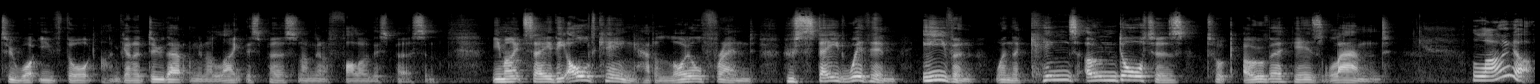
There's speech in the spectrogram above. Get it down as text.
to what you've thought. I'm going to do that. I'm going to like this person. I'm going to follow this person. You might say the old king had a loyal friend who stayed with him even when the king's own daughters took over his land. loyal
